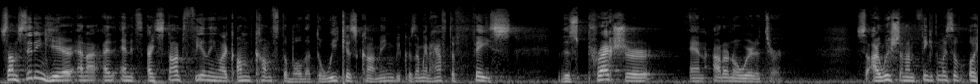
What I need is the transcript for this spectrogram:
So I'm sitting here and I, and I start feeling like uncomfortable that the week is coming because I'm going to have to face this pressure and I don't know where to turn. So I wish, and I'm thinking to myself, oh,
